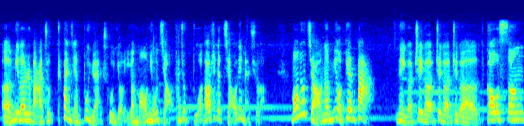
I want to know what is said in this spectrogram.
呃，密勒日巴就看见不远处有一个牦牛角，他就躲到这个角里面去了。牦牛角呢没有变大，那个这个这个这个高僧。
